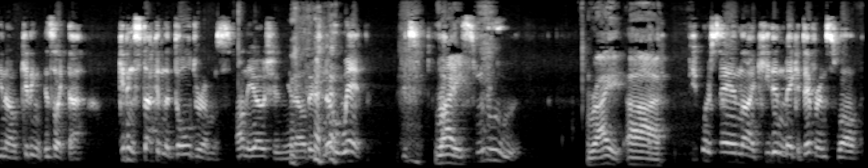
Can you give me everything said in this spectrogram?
you know getting it's like the getting stuck in the doldrums on the ocean. You know, there's no wind. It's Right. smooth. Right. Uh, People are saying like he didn't make a difference. Well,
